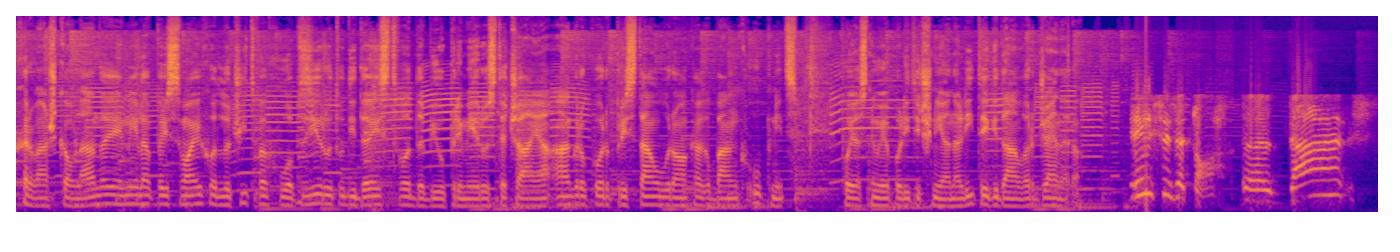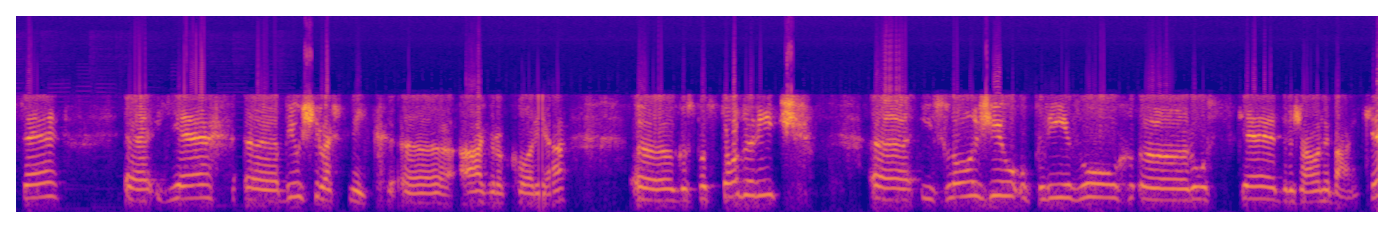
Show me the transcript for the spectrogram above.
Hrvaška vlada je imela pri svojih odločitvah v obziru tudi dejstvo, da bi v primeru stečaja Agrokor pristal v rokah bank upnic, pojasnjuje politični analitik Davor Genero. Gre se za to, eh, da se je eh, bivši lastnik Agrokorja, gospod Todorič, izložil vplivu Ruske državne banke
